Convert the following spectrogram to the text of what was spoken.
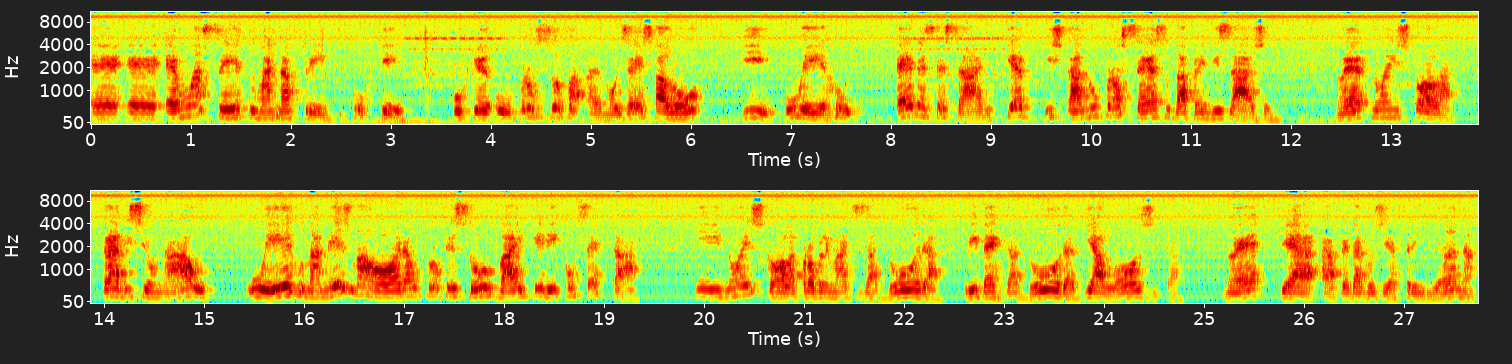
é, é, é, um acerto mais na frente. Por quê? Porque o professor é, Moisés falou que o erro é necessário, que é, está no processo da aprendizagem. Não é? Numa escola tradicional, o erro, na mesma hora, o professor vai querer consertar. E numa escola problematizadora, libertadora, dialógica, não é? que é a, a pedagogia freiriana,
